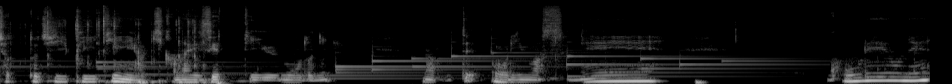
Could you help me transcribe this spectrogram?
チャット GPT には聞かないぜっていうモードになっておりますね。これをね、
